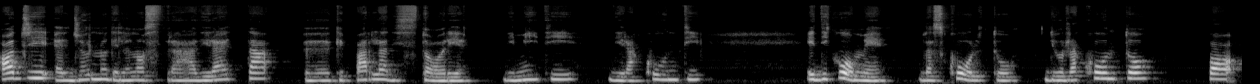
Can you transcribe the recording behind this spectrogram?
Oggi è il giorno della nostra diretta eh, che parla di storie, di miti, di racconti e di come l'ascolto di un racconto può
